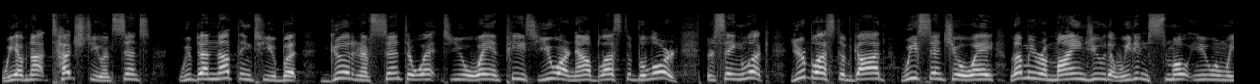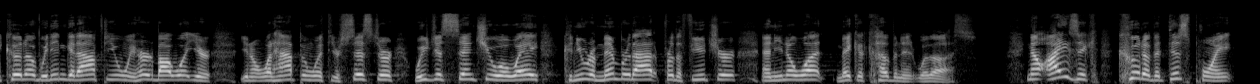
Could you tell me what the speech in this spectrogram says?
we have not touched you, and since We've done nothing to you but good and have sent away, to you away in peace. You are now blessed of the Lord. They're saying, Look, you're blessed of God. We sent you away. Let me remind you that we didn't smote you when we could have. We didn't get after you when we heard about what your, you know, what happened with your sister. We just sent you away. Can you remember that for the future? And you know what? Make a covenant with us. Now, Isaac could have at this point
